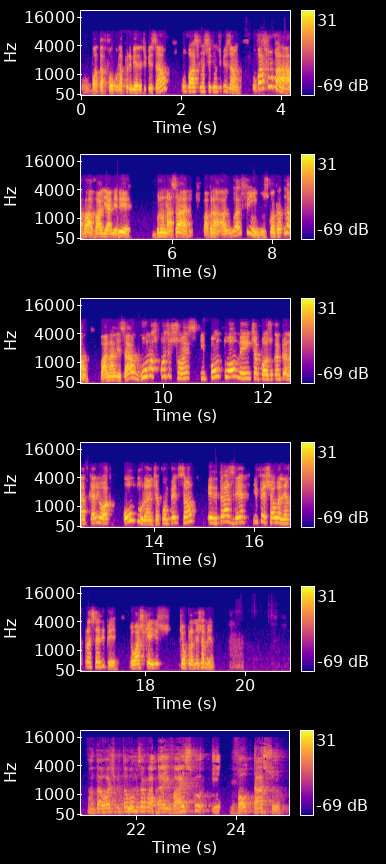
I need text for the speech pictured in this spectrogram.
O Botafogo na primeira divisão, o Vasco na segunda divisão. O Vasco não vai, vai avaliar Nenê, Bruno Nazário, enfim, os contratos. Não. Vai analisar algumas posições e pontualmente após o campeonato carioca ou durante a competição, ele trazer e fechar o elenco para a Série B. Eu acho que é isso que é o planejamento. Não, tá ótimo. Então vamos aguardar aí Vasco e Voltaço.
